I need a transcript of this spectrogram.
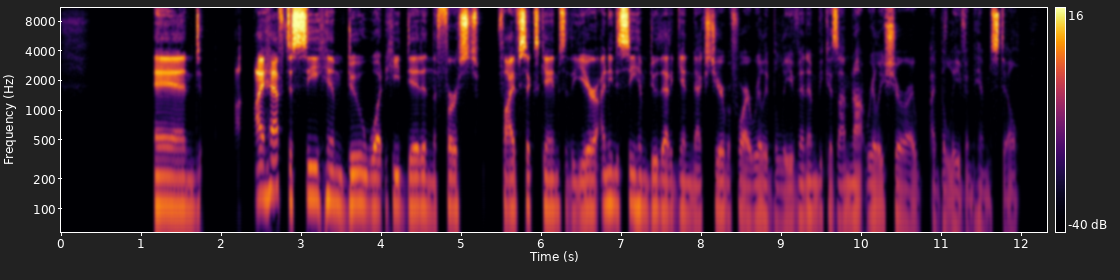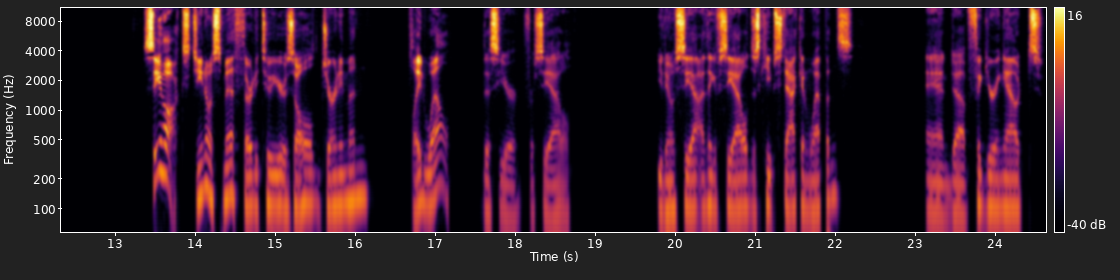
And I have to see him do what he did in the first five, six games of the year. I need to see him do that again next year before I really believe in him because I'm not really sure I, I believe in him still. Seahawks, Geno Smith, 32 years old, journeyman, played well this year for Seattle. You know, see, I think if Seattle just keeps stacking weapons and uh, figuring out,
